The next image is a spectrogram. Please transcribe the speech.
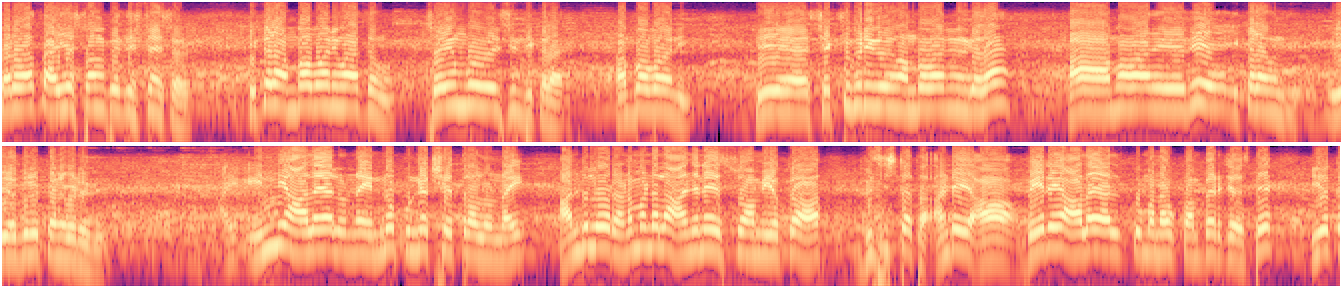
తర్వాత అయ్యస్వామి ప్రతిష్ఠ ఇక్కడ అంబాభవాని మాత్రం స్వయంభూ వెలిసింది ఇక్కడ అంబాభవాని ఈ శక్తి గుడి అంబాభవాని ఉంది కదా ఆ అమ్మవారిది ఇక్కడ ఉంది ఈ ఎదురు కనబడేది. ఎన్ని ఆలయాలు ఉన్నాయి ఎన్నో పుణ్యక్షేత్రాలు ఉన్నాయి అందులో రణమండల ఆంజనేయ స్వామి యొక్క విశిష్టత అంటే ఆ వేరే ఆలయాలకు మనం కంపేర్ చేస్తే ఈ యొక్క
